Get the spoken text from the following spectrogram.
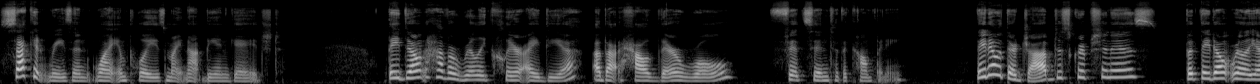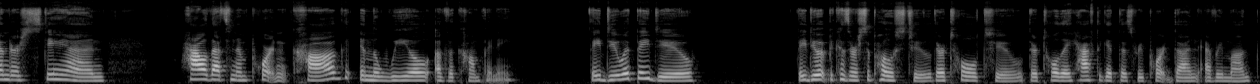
Second reason why employees might not be engaged they don't have a really clear idea about how their role fits into the company. They know what their job description is, but they don't really understand how that's an important cog in the wheel of the company. They do what they do. They do it because they're supposed to, they're told to, they're told they have to get this report done every month,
